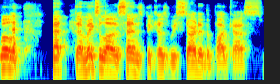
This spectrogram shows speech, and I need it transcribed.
Well, that that makes a lot of sense because we started the podcast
